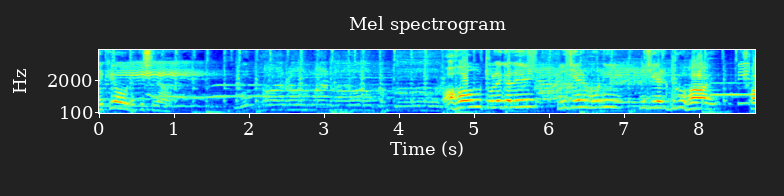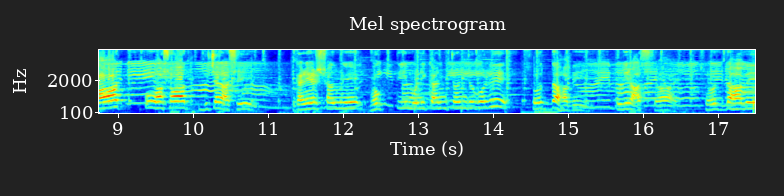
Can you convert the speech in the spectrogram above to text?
দেখেও দেখিস না। অহং চলে গেলে নিজের মনি নিজের গুরু হয়। সৎ ও অসৎ বিচার আসে। জ্ঞানের সঙ্গে ভক্তি মণিকাঞ্চন যোগলে শ্রদ্ধা হবে তোদের আশ্রয়। শ্রদ্ধা হবে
